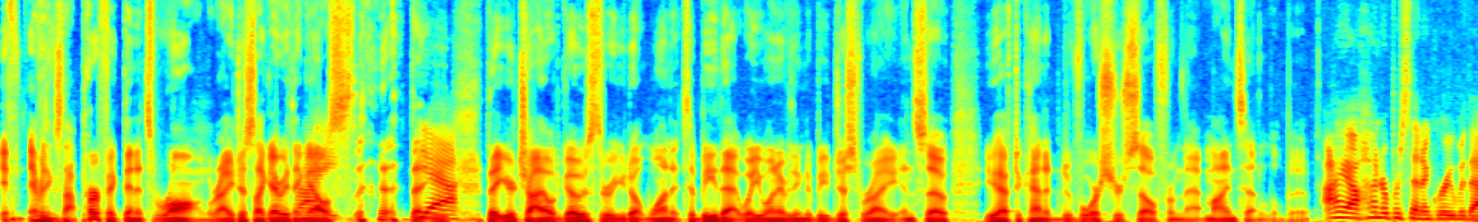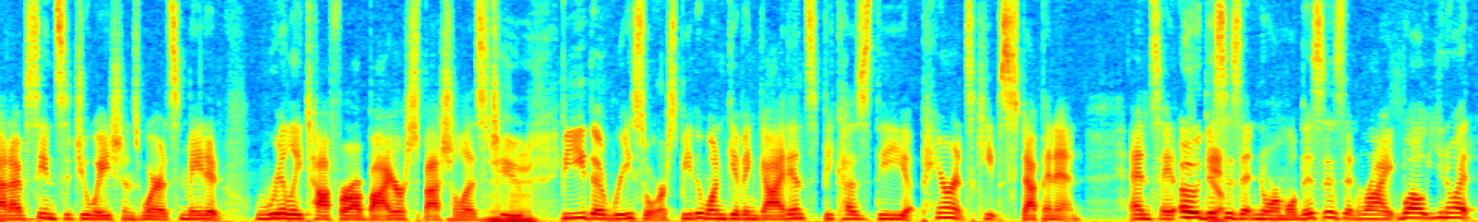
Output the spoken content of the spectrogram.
if everything's not perfect, then it's wrong, right? Just like everything Right. else that Yeah. you, that your child goes through, you don't want it to be that way. You want everything to be just right, and so you have to kind of divorce yourself from that mindset a little bit. I 100% agree with that. I've seen situations where it's made it really tough for our buyer specialist to mm-hmm. be the resource, be the one giving guidance because the parents keep stepping in and saying, oh, this Yep. isn't normal. This isn't right. Well, you know what?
